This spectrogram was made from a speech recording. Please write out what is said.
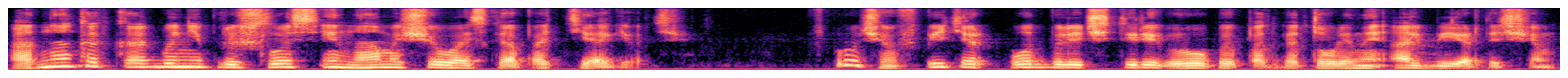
Однако, как бы не пришлось и нам еще войска подтягивать. Впрочем, в Питер отбыли четыре группы, подготовленные Альбертычем.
